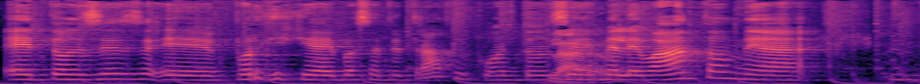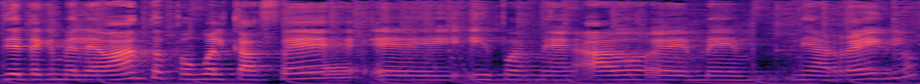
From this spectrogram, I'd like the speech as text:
Entonces, eh, porque es que hay bastante tráfico. Entonces me levanto, me, desde que me levanto pongo el café eh, y pues me, hago, eh, me, me, arreglo,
